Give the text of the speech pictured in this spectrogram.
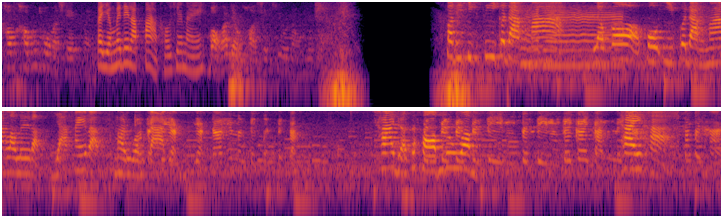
เขาเขาเพิ่งโทรมาเช็คเลยแต่ยังไม่ได้รับปากเขาใช่ไหม บอกว่าเดี๋ยวขอเช็คคิวน้องดูก่อนตอนนี้ พิกซี่ก็ดังมาก แล้วก็โฟอีฟก็ดังมากเราเลยแบบ อยากให้แบบมารวมกัน อยากอยากได้ให้มันเป็นเหมือนเป็นแบบใช่เดี๋ยวจะซ้อมเป็นร่วม เป็นทีมเป็นทีมใกล้ๆกันเลยใช่ค่ะ ต้องไปถ่าย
